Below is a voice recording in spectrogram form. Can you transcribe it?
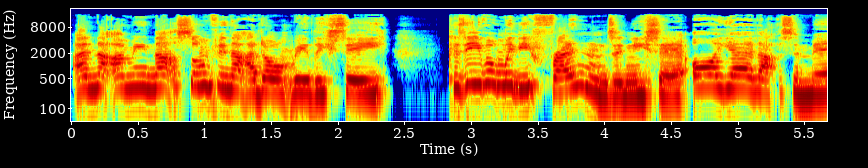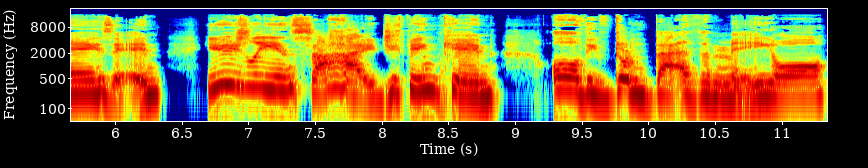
And I mean, that's something that I don't really see. Because even with your friends and you say, oh, yeah, that's amazing, usually inside you're thinking, oh, they've done better than me or,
